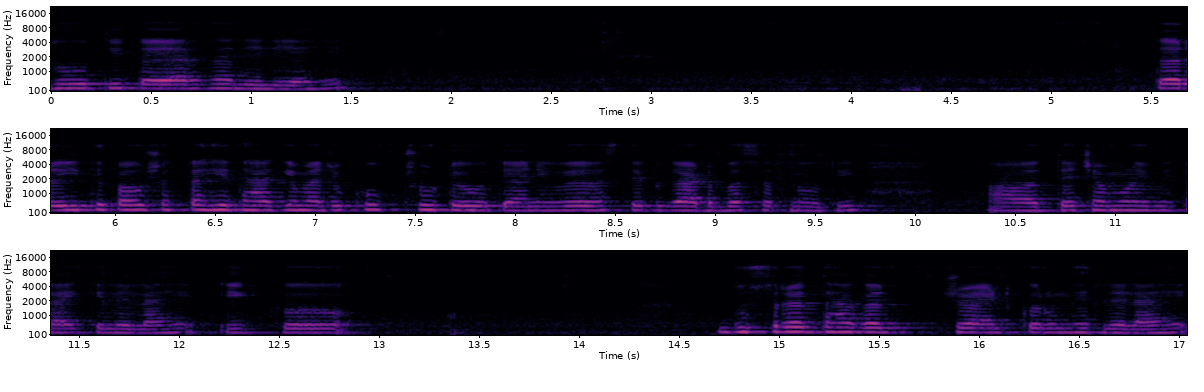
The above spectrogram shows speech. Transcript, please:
धोती तयार झालेली आहे. तर इथे पाहू शकता हे धागे माझे खूप छोटे होते आणि व्यवस्थित गाठ बसत नव्हती. त्याच्यामुळे मी काय केलेलं आहे एक दुसरा धागा जॉईंट करून घेतलेला आहे.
